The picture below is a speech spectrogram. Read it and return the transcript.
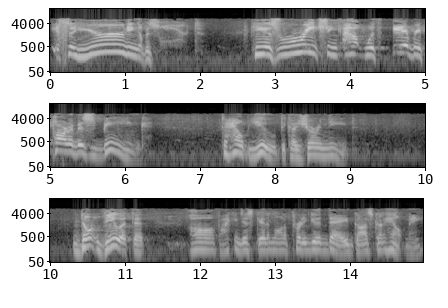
It's a yearning of his heart. He is reaching out with every part of his being to help you because you're in need. Don't view it that, oh, if I can just get him on a pretty good day, God's going to help me.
